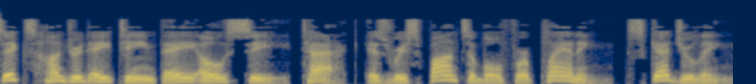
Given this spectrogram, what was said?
618th AOC TACC is responsible for planning, scheduling,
